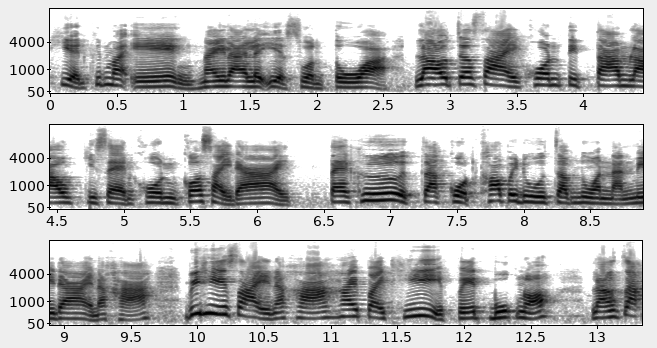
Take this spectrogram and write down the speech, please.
เขียนขึ้นมาเอง ในรายละเอียดส่วนตัว เราจะใส่คนติดตามเรากี่แสนคนก็ใส่ได้ แต่คือจะกดเข้าไปดูจำนวนนั้นไม่ได้นะคะ วิธีใส่นะคะให้ไปที่ Facebook เนาะหลังจาก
